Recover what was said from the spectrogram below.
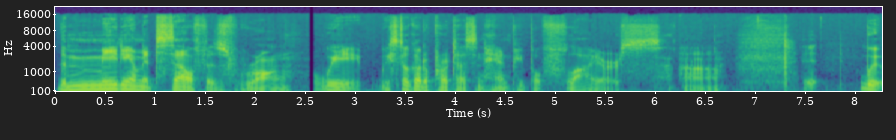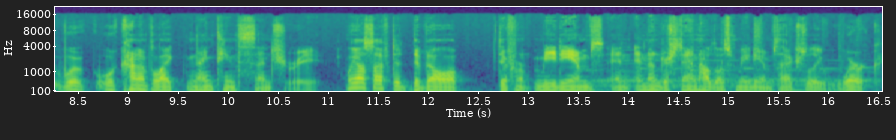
The medium itself is wrong. We, we still go to protests and hand people flyers. Uh, it, we, we're, we're kind of like 19th century. We also have to develop different mediums and, and understand how those mediums actually work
